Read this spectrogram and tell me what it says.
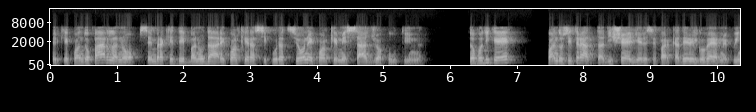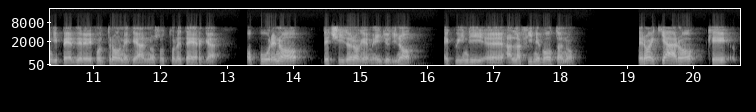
perché quando parlano sembra che debbano dare qualche rassicurazione e qualche messaggio a Putin. Dopodiché, quando si tratta di scegliere se far cadere il governo e quindi perdere le poltrone che hanno sotto le terga oppure no, decidono che è meglio di no e quindi eh, alla fine votano. Però è chiaro che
